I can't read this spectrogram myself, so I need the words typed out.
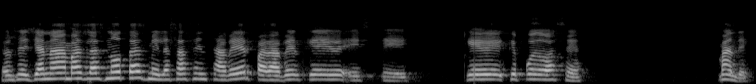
Entonces ya nada más las notas me las hacen saber para ver qué, este, qué, puedo hacer. Mande.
